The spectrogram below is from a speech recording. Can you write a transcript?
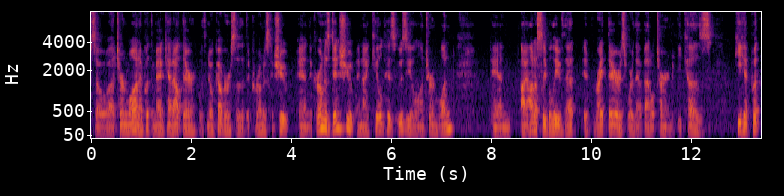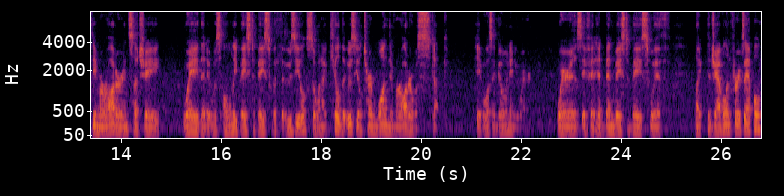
So uh, turn one, I put the Mad Cat out there with no cover so that the Coronas could shoot, and the Coronas did shoot, and I killed his Uziel on turn one. And I honestly believe that it right there is where that battle turned because he had put the Marauder in such a way that it was only base to base with the Uziel. So when I killed the Uziel turn one, the Marauder was stuck; it wasn't going anywhere. Whereas if it had been base to base with like the javelin, for example,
